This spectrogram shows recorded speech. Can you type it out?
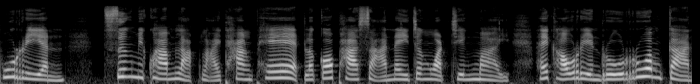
ผู้เรียน ซึ่งมีความหลากหลายทางเพศ แล้วก็ภาษาในจังหวัดเชียงใหม่ ให้เขาเรียนรู้ร่วมกัน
